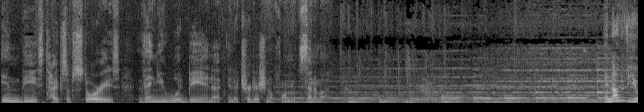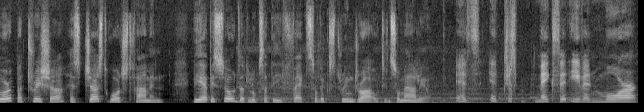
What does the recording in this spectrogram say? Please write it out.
in these types of stories than you would be in a, in a traditional form of cinema. Another viewer, Patricia, has just watched Famine the episode that looks at the effects of extreme drought in Somalia. It's, it just makes it even more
